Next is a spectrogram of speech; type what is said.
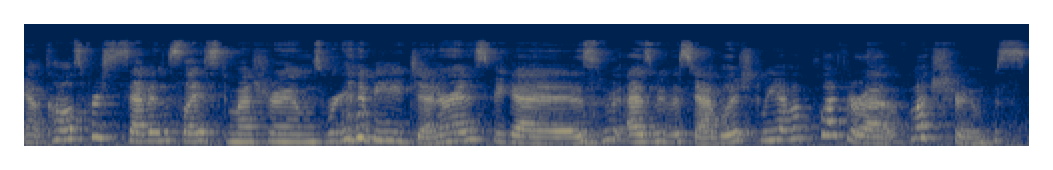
Now it calls for seven sliced mushrooms. We're gonna be generous because as we've established, we have a plethora of mushrooms.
